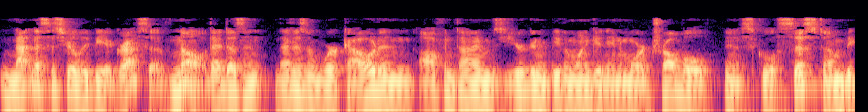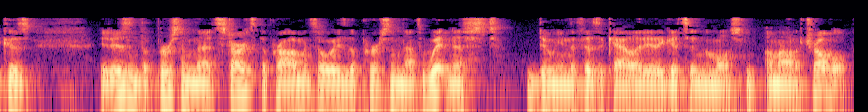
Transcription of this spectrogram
not necessarily be aggressive. No, that doesn't, that doesn't work out. And oftentimes you're going to be the one getting into more trouble in a school system because it isn't the person that starts the problem. It's always the person that's witnessed doing the physicality that gets in the most amount of trouble.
